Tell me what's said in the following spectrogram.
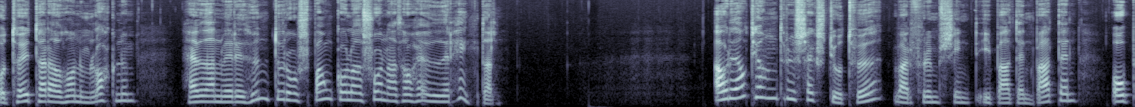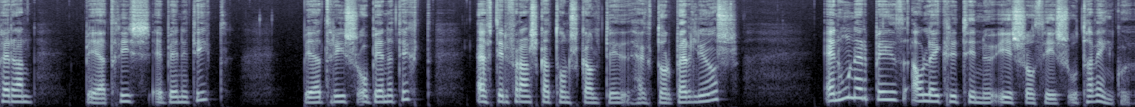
og tautar að honum loknum hefðan verið hundur og spangólað svona þá hefðu þeir hengt hann. Árið 1862 var frumsýnd í Baden-Baden óperan Beatrice et Benedikt, Beatrice og Benedikt eftir franska tónskáldið Hector Berlioz en hún er byggð á leikritinu Ís og Þís út af engu.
